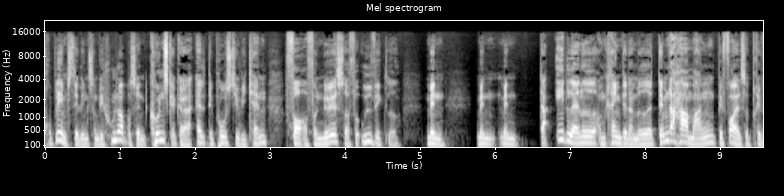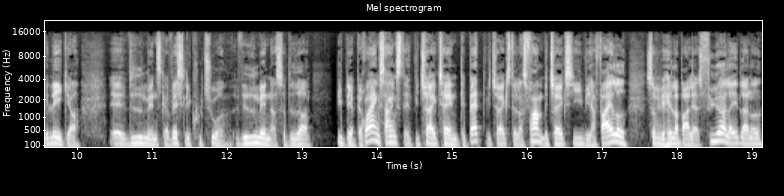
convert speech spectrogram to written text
problemstilling, som vi 100% kun skal gøre alt det positive, vi kan, for at få nøse og få udviklet. Men, men, men der er et eller andet omkring det der med, at dem, der har mange beføjelser, privilegier, øh, hvide mennesker, vestlig kultur, hvide mænd osv., vi bliver berøringsangste, vi tør ikke tage en debat, vi tør ikke stille os frem, vi tør ikke sige, at vi har fejlet, så vil vi hellere bare lade os fyre eller et eller andet.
